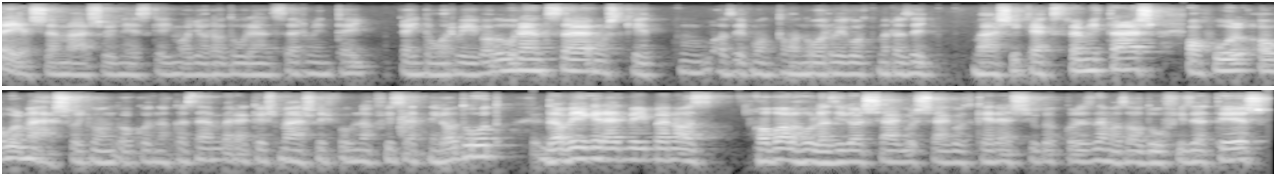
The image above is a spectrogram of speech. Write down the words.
teljesen máshogy néz ki egy magyar adórendszer, mint egy, egy norvég adórendszer. Most két, azért mondtam a norvégot, mert az egy másik extremitás, ahol, ahol máshogy gondolkodnak az emberek, és máshogy fognak fizetni adót. De a végeredményben az, ha valahol az igazságosságot keressük, akkor ez nem az adófizetés,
